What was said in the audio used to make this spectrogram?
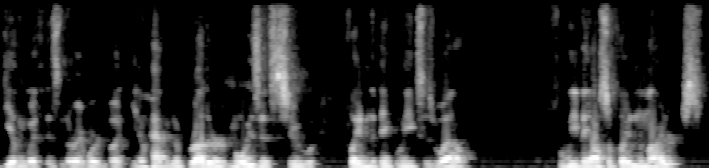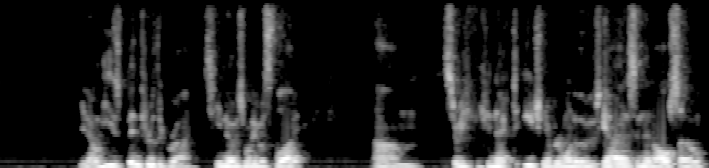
dealing with isn't the right word, but you know, having a brother Moises who played in the big leagues as well. Felipe also played in the minors. You know, he's been through the grind. He knows what he was like. Um, so he can connect to each and every one of those guys. And then also,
